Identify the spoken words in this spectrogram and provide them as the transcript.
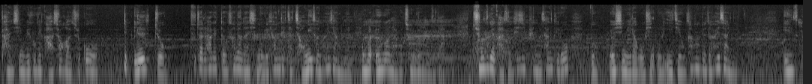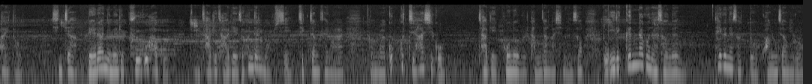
단신 미국에 가셔가지고 11조 투자를 하겠다고 선언하신 우리 현대차 정의선 회장님 정말 응원하고 존경합니다. 중국에 가서 시진핑을 상대로 또 열심히 일하고 오신 우리 이재용 삼성전자 회장님 인스파이터 진짜 내란임에도 불구하고 자기 자리에서 흔들림 없이 직장 생활 정말 꿋꿋이 하시고 자기 본업을 담당하시면서 또 일이 끝나고 나서는 퇴근해서 또 광장으로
